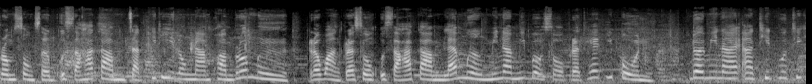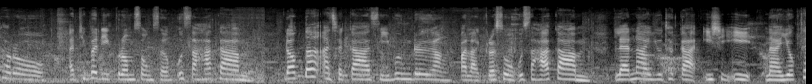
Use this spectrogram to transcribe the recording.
กรมส่งเสริมอุตสาหกรรมจัดพิธีลงนามความร่วมมือ ระหว่างกระทรวงอุตสาหกรรมและเมืองมินามิโบโซประเทศญี่ปุ่น โดยมีนายอาทิตย์วุฒิคโร อธิบดีกรมส่งเสริมอุตสาหกรรม ดรอรรชกาศรีบุญเรือง ปลัดกระทรวงอุตสาหกรรม และนายยูทากะอิชิอิ นายกเท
